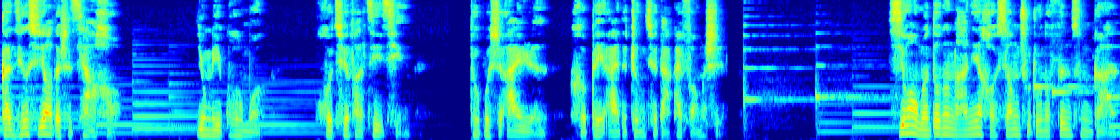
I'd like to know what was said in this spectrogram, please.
感情需要的是恰好，用力过猛或缺乏激情，都不是爱人和被爱的正确打开方式。希望我们都能拿捏好相处中的分寸感，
